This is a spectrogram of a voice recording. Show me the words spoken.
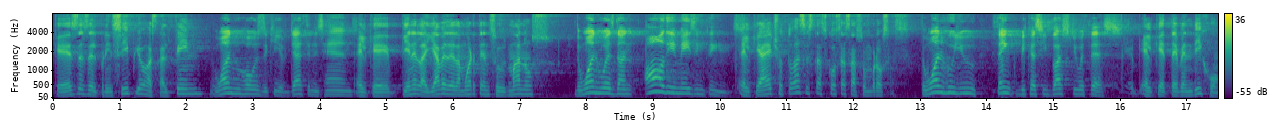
que es desde el principio hasta el fin, el que tiene la llave de la muerte en sus manos, el que ha hecho todas estas cosas asombrosas, the one who Think because he blessed you with this. El que te bendijo.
